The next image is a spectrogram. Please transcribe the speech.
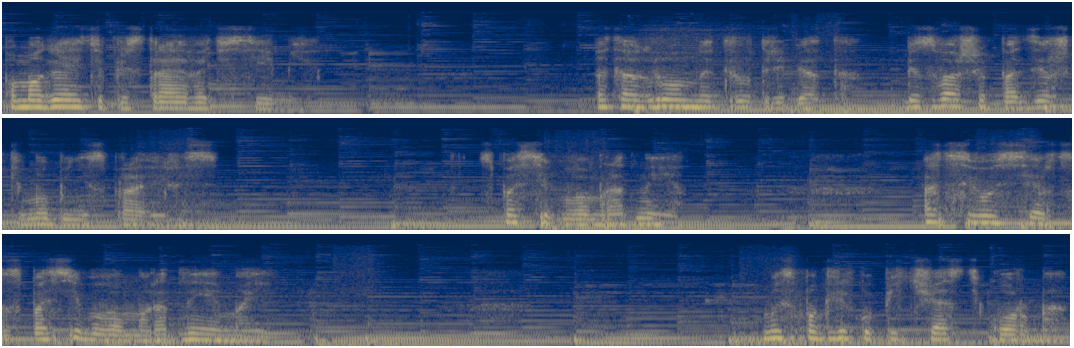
помогаете пристраивать в семьи. Это огромный труд, ребята. Без вашей поддержки мы бы не справились. Спасибо вам, родные. От всего сердца спасибо вам, родные мои. Мы смогли купить часть корма.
